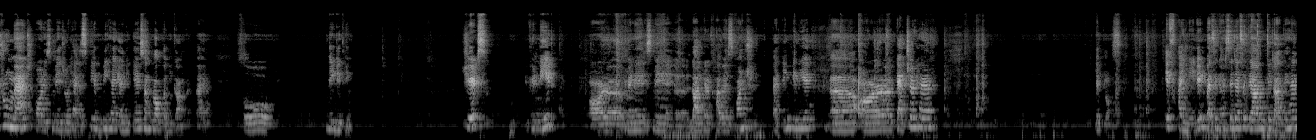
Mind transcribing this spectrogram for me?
true match और इसमें जो है एस पी एफ़ भी है यानी कि सनब्लॉक का भी काम करता है। So needy thing shades if you need और मैंने इसमें डाल के रखा हुआ है स्पंज पैकिंग के लिए और कैचर है इफ़ आई नीडेड वैसे घर से जैसे तैयार होके जाते हैं,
